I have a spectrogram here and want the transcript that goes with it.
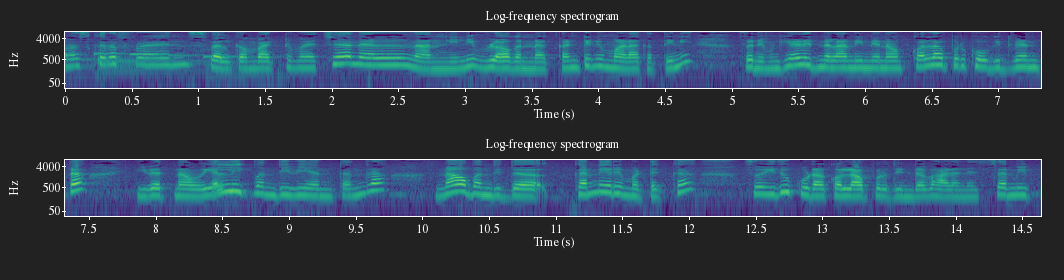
ನಮಸ್ಕಾರ friends welcome back to my channel ನಾನು ನಿನ್ನೆ ವ್ಲಾಗನ್ನು ಕಂಟಿನ್ಯೂ ಮಾಡಾಕತ್ತೀನಿ. ಸೊ ನಿಮ್ಗೆ ಹೇಳಿದ್ನಲ್ಲ, ನಿನ್ನೆ ನಾವು ಕೊಲ್ಲಾಪುರಕ್ಕೆ ಹೋಗಿದ್ವಿ ಅಂತ. ಇವತ್ತು ನಾವು ಎಲ್ಲಿಗೆ ಬಂದೀವಿ ಅಂತಂದ್ರೆ, ನಾವು ಬಂದಿದ್ದ ಕನ್ನೇರಿ ಮಠಕ್ಕೆ. ಸೊ ಇದು ಕೂಡ ಕೊಲ್ಲಾಪುರದಿಂದ ಭಾಳನೇ ಸಮೀಪ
